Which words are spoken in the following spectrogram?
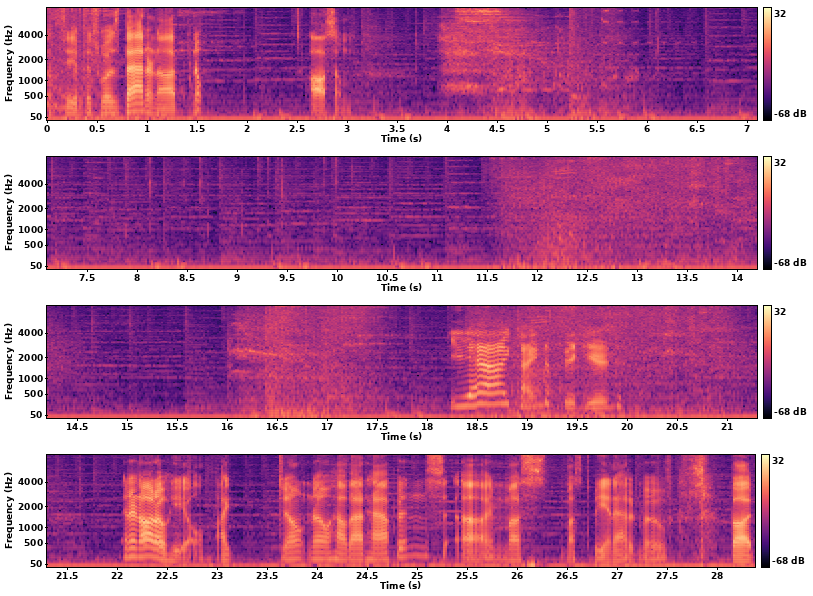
Let's see if this was bad or not. Nope. Awesome. Yeah, I kind of figured. And an auto heal. I don't know how that happens. Uh, I must must be an added move, but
